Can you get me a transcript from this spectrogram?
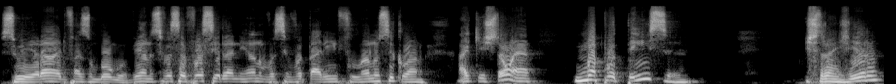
se o Irã ele faz um bom governo, se você fosse iraniano, você votaria em fulano ou ciclano. A questão é, uma potência estrangeira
